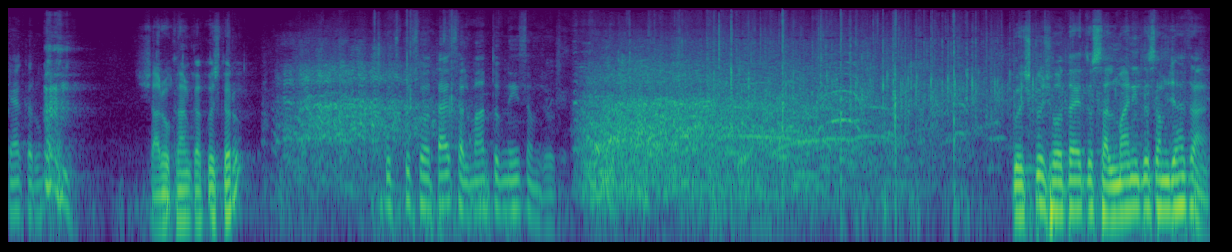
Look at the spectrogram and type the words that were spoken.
क्या करूँ? शाहरुख खान का कुछ करो। कुछ कुछ होता है सलमान तुम नहीं समझोगे। कुछ कुछ होता है तो सलमान ही तो समझाता। है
